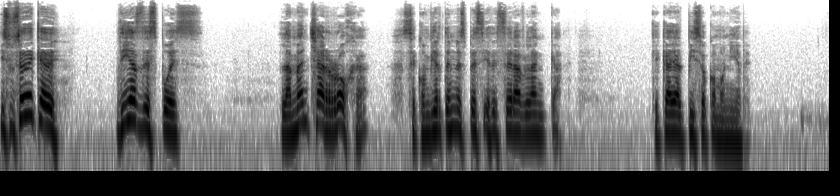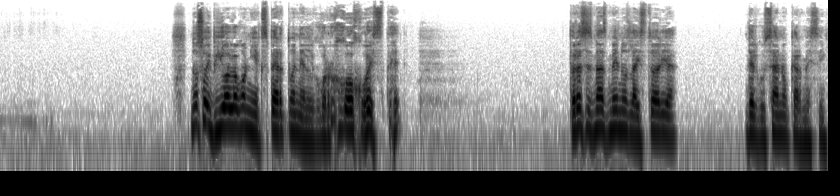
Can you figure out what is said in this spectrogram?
Y sucede que días después, la mancha roja se convierte en una especie de cera blanca que cae al piso como nieve. No soy biólogo ni experto en el gorgojo este, pero esa es más o menos la historia del gusano carmesí.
